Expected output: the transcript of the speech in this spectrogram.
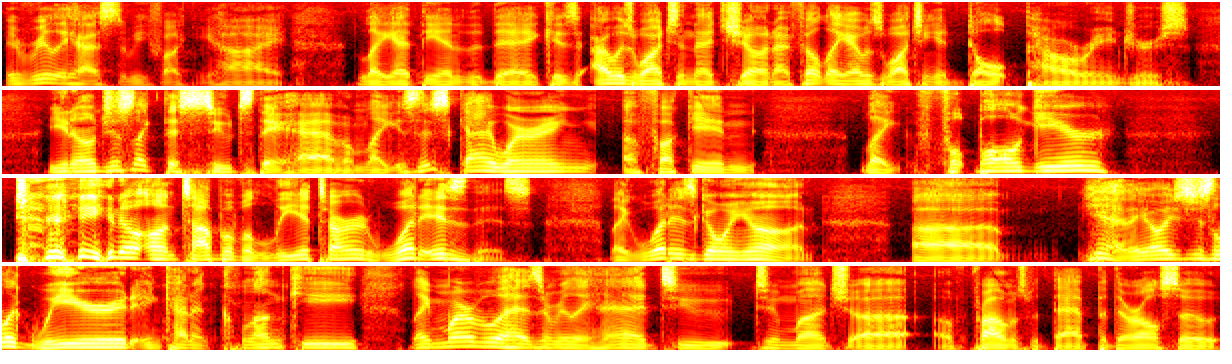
it really has to be fucking high. Like at the end of the day, because I was watching that show and I felt like I was watching adult Power Rangers. You know, just like the suits they have. I'm like, is this guy wearing a fucking like football gear? you know, on top of a leotard. What is this? Like, what is going on? Uh, yeah, they always just look weird and kind of clunky. Like Marvel hasn't really had too too much uh, of problems with that, but they're also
